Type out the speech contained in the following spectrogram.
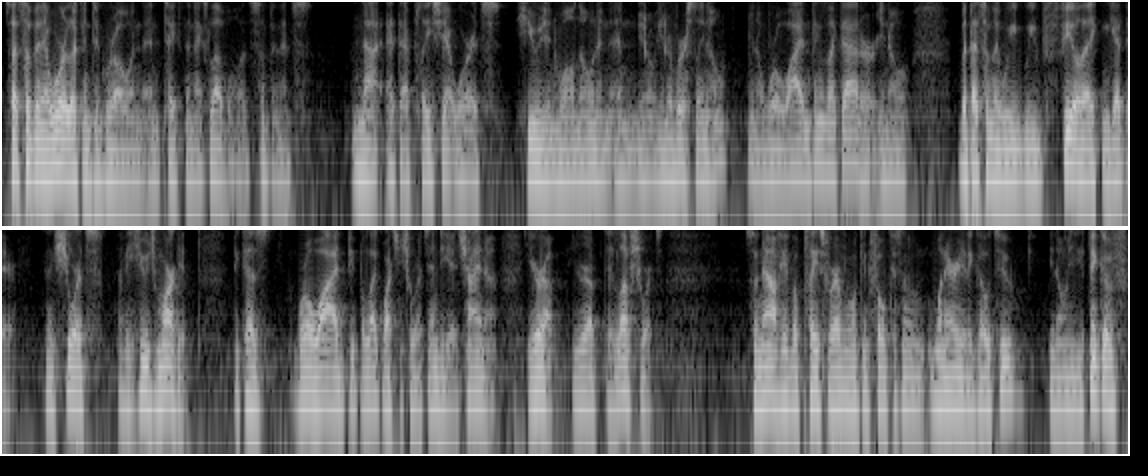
so that's something that we're looking to grow and, and take to the next level. It's something that's not at that place yet where it's huge and well known and, and you know universally known, you know worldwide and things like that, or you know, but that's something we we feel that it can get there. I think shorts have a huge market because worldwide, people like watching shorts. India, China, Europe, Europe, they love shorts. So now, if you have a place where everyone can focus on one area to go to, you know, when you think of,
